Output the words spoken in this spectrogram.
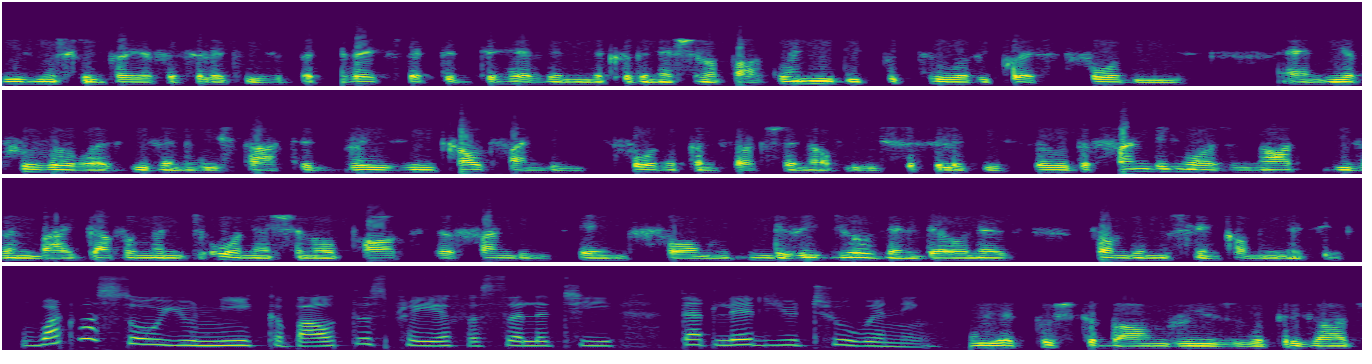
these Muslim prayer facilities, but they expected to have them in the Kruger National Park. When we did put through a request for these and the approval was given, we started raising crowdfunding for the construction of these facilities. So the funding was not given by government or national parks. The funding came from individuals and donors from the Muslim community. What was so unique about this prayer facility that led you to winning? We had pushed the boundaries with regards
